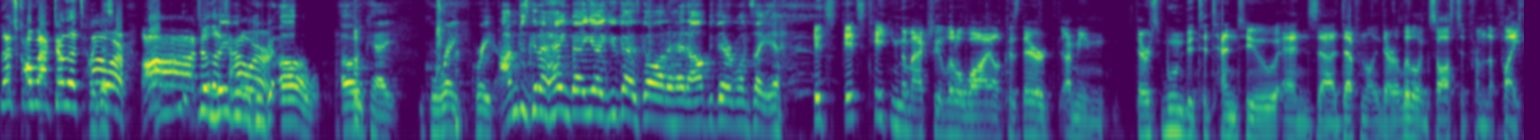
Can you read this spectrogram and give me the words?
Let's go back to the tower. Ah, to Well, the maybe we can tower. go- oh, okay. Great, great. I'm just gonna hang back. Yeah, you guys go on ahead. I'll be there once I. it's it's taking them actually a little while because they're I mean they're wounded to tend to and uh, definitely they're a little exhausted from the fight.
